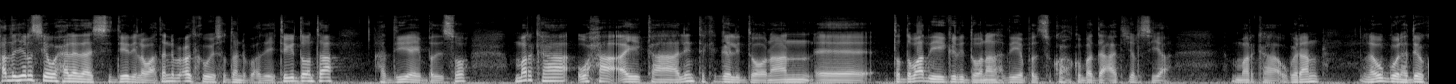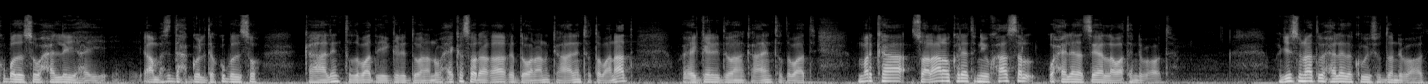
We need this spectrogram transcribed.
hadda chelsea waxay leedahay sideed iyo labaatan dhibcood kow iyo ay tegi doontaa. Haddii ay badiso marka waxa ay kaalinta ka geli doonaan toddobaad ayay geli doonaan haddii ay badiso kooxda kubadda cagta chelsea marka ugu yaraan laba gool haddii ay ku badiso waxaa leeyahay ama saddex gool haddii ku badiso kaalin toddobaad ayay geli doonaan. Waxay ka soo dhaqaaqi doonaan kaalinta tobanaad waxay geli doonaan kaalin toddobaad marka su'aalahaan oo kaleeta newcastle waxay leedahay sagaal labaatan manchester united waxay leedahay kow iyo soddon dhibcood.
